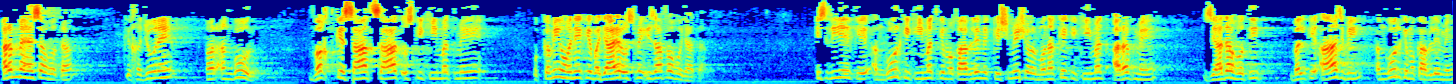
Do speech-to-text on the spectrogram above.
عرب میں ایسا ہوتا کہ کھجوریں اور انگور وقت کے ساتھ ساتھ اس کی قیمت میں وہ کمی ہونے کے بجائے اس میں اضافہ ہو جاتا۔ اس لیے کہ انگور کی قیمت کے مقابلے میں کشمش اور منقع کی قیمت عرب میں زیادہ ہوتی بلکہ آج بھی انگور کے مقابلے میں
